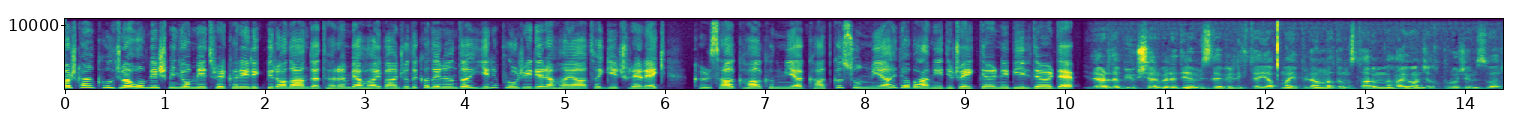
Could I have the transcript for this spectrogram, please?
Başkan Kılca 15 milyon metrekarelik bir alanda tarım ve hayvancılık alanında yeni projeleri hayata geçirerek kırsal kalkınmaya katkı sunmaya devam edeceklerini bildirdi. İleride Büyükşehir Belediye'mizle birlikte yapmayı planladığımız tarım ve hayvancılık projemiz var.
